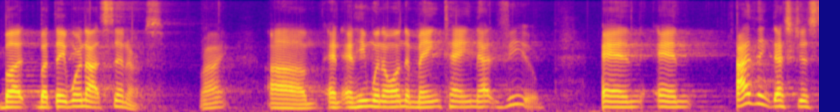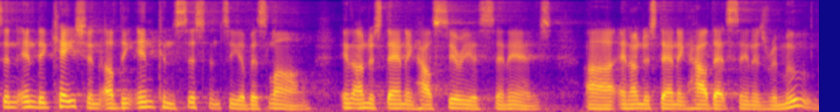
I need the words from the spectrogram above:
but, but they were not sinners, right? Um, and, and he went on to maintain that view. And, and I think that's just an indication of the inconsistency of Islam in understanding how serious sin is uh, and understanding how that sin is removed.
